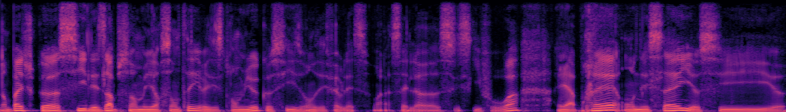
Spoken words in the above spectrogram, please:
N'empêche que si les arbres sont en meilleure santé, ils résisteront mieux que s'ils ont des faiblesses. Voilà, c'est, ce qu'il faut voir. Et après, on essaye, si euh,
